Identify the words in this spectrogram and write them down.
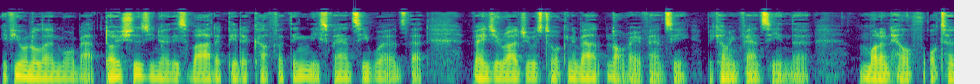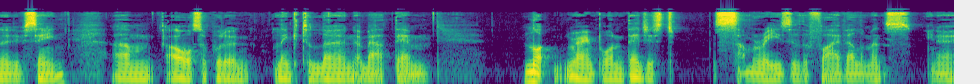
If you want to learn more about doshas, you know this Vata, Pitta, Kapha thing, these fancy words that Vaidya Raju was talking about, not very fancy, becoming fancy in the modern health alternative scene. Um, I'll also put a link to learn about them. Not very important, they're just summaries of the five elements. You know,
